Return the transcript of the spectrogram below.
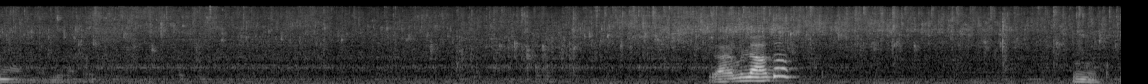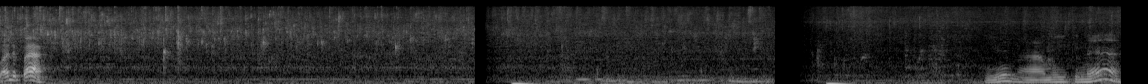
na yan. hindi na po. Wala naman lang ito. Hmm, pwede pa. Yun, naamoy ka na.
